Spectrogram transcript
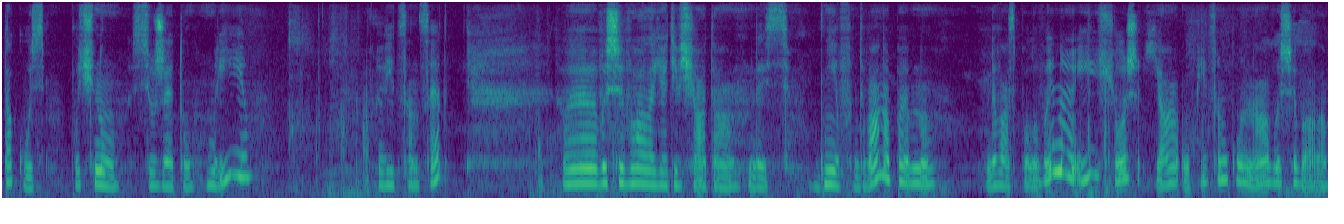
Так ось почну з сюжету мрії від. Е, Вишивала я дівчата десь днів два, напевно, два з половиною. І що ж я у підсумку навишивала?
